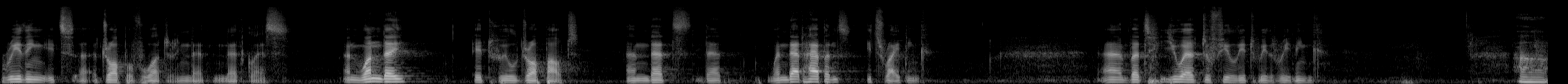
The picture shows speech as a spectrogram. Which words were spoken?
reading, it's a drop of water in that, in that glass. And one day, it will drop out. And that's, that, when that happens, it's writing. Uh, but you have to fill it with reading. Uh.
